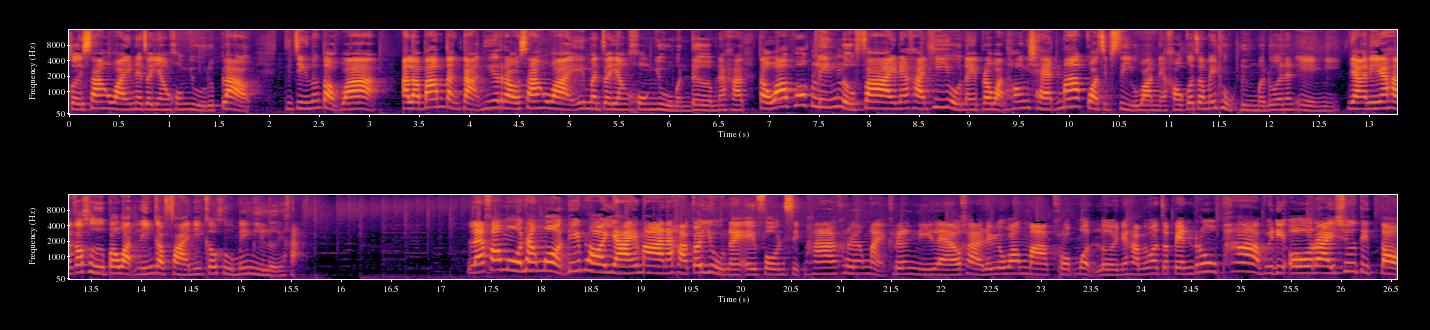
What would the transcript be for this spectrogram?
เคยสร้างไว้เนี่ยจะยังคงอยู่หรือเปล่า จริงๆ ต้องตอบว่า อัลบั้มต่างๆ ที่เราสร้างไว้มันจะยังคงอยู่เหมือนเดิมนะคะ แต่ว่าพวกลิงก์หรือไฟล์นะคะ ที่อยู่ในประวัติห้องแชทมากกว่า 14 วันเนี่ยเขาก็จะไม่ถูกดึงมาด้วยนั่นเองนี่อย่างนี้นะคะ ก็คือประวัติลิงก์กับไฟล์นี่ก็คือไม่มีเลยค่ะ และข้อมูลทั้งหมดที่พลอยย้ายมานะคะ ก็อยู่ใน iPhone 15 เครื่องใหม่เครื่องนี้แล้วค่ะ เรียกได้ว่ามาครบหมดเลยนะคะ ไม่ว่าจะเป็นรูปภาพวิดีโอรายชื่อติดต่อ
